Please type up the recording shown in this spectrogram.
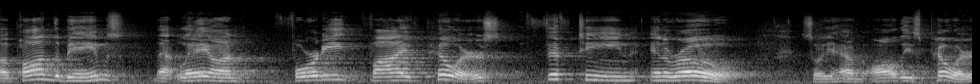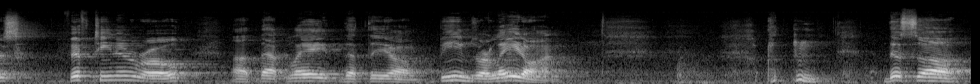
upon the beams that lay on 45 pillars, 15 in a row. So you have all these pillars, 15 in a row, uh, that lay, that the uh, beams are laid on. this uh,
